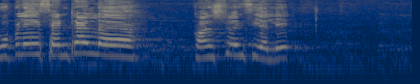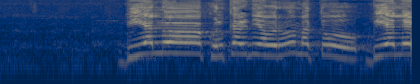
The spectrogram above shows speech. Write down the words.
ಹುಬ್ಳಿ ಸೆಂಟ್ರಲ್ ಕಾನ್ಸ್ಟಿಟ್ಯುವೆನ್ಸಿಯಲ್ಲಿ ಬಿ ಎಲ್ ಒ ಕುಲಕರ್ಣಿ ಅವರು ಮತ್ತು B L A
